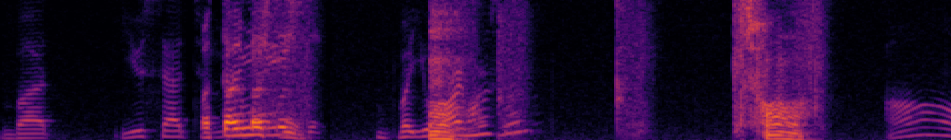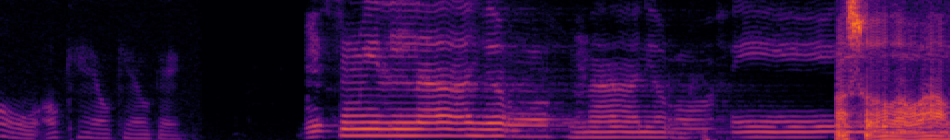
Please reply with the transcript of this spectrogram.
But you said to But me- I'm Muslim. But you are Muslim? So, Oh, okay, okay, okay. Bismillahirrahmanirrahim. Masya Allah, wow.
